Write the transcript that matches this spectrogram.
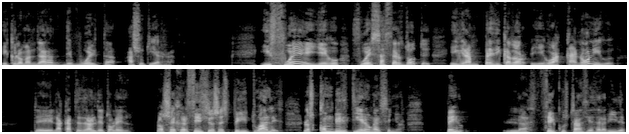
y que lo mandaran de vuelta a su tierra y fue, llegó, fue sacerdote y gran predicador, y llegó a canónigo de la Catedral de Toledo. Los ejercicios espirituales los convirtieron al Señor, pero las circunstancias de la vida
